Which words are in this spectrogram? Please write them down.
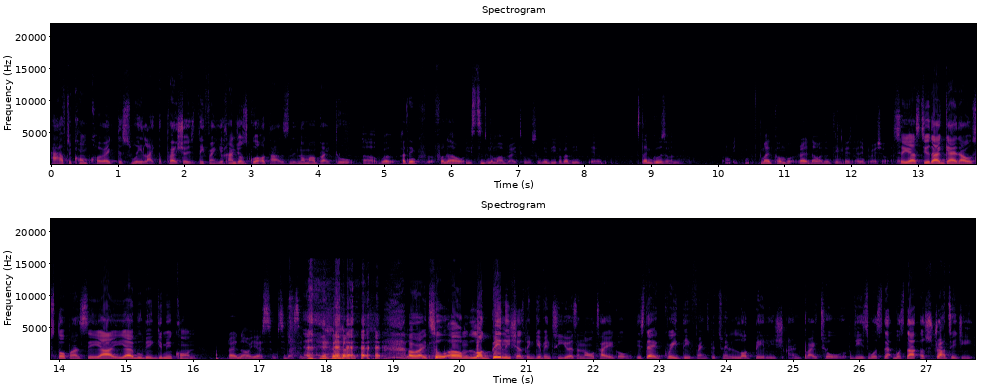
I have to come correct this way. Like the pressure is different. You can't just go out as the normal Brighto. Uh, well, I think for now it's still the normal Brighto. So maybe probably yeah, as time goes on, um, it might come, but right now I don't think there's any pressure. So you're still that guy that will stop and say, ah, yeah, Bube, give me corn. Right now, yes, I'm still that same. All right. So, um, Lord Baelish has been given to you as an alter ego. Is there a great difference between Lord Baelish and Brighto? Was that was that a strategy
